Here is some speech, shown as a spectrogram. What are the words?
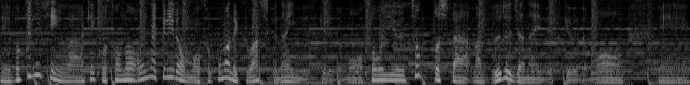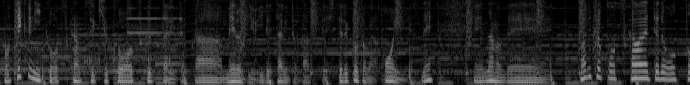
えー、僕自身は結構その音楽理論もそこまで詳しくないんですけれども、そういうちょっとした、まあ、ズルじゃないですけれども、えー、こうテクニックを使って曲を作ったりとか、メロディーを入れたりとかってしてることが多いんですね。えなので、割とこう使われてる音、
